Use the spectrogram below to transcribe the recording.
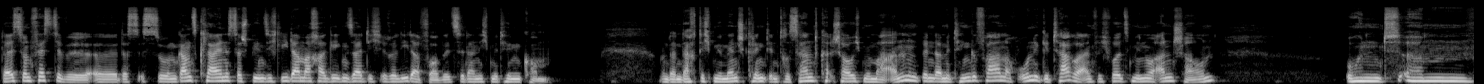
Da ist so ein Festival, äh, das ist so ein ganz kleines, da spielen sich Liedermacher gegenseitig ihre Lieder vor. Willst du da nicht mit hinkommen? Und dann dachte ich mir, Mensch, klingt interessant, schaue ich mir mal an und bin damit hingefahren, auch ohne Gitarre, einfach, ich wollte es mir nur anschauen. Und ähm,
